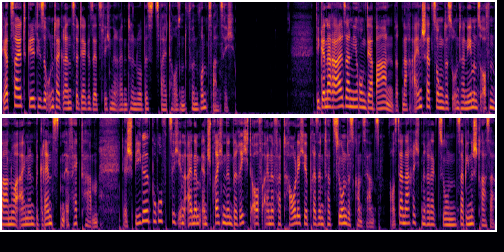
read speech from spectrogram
Derzeit gilt diese Untergrenze der gesetzlichen Rente nur bis 2025. Die Generalsanierung der Bahn wird nach Einschätzung des Unternehmens offenbar nur einen begrenzten Effekt haben. Der Spiegel beruft sich in einem entsprechenden Bericht auf eine vertrauliche Präsentation des Konzerns. Aus der Nachrichtenredaktion Sabine Strasser.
